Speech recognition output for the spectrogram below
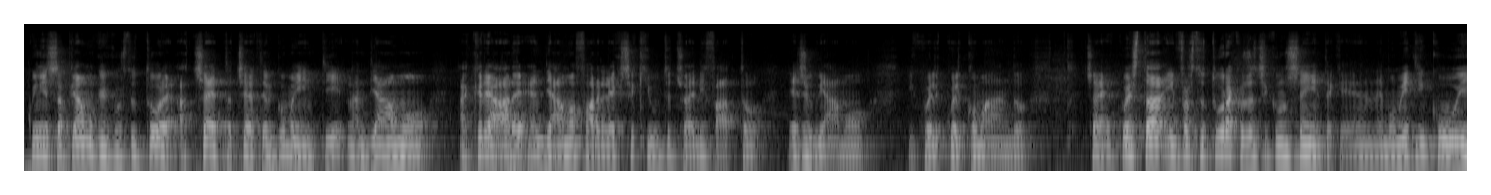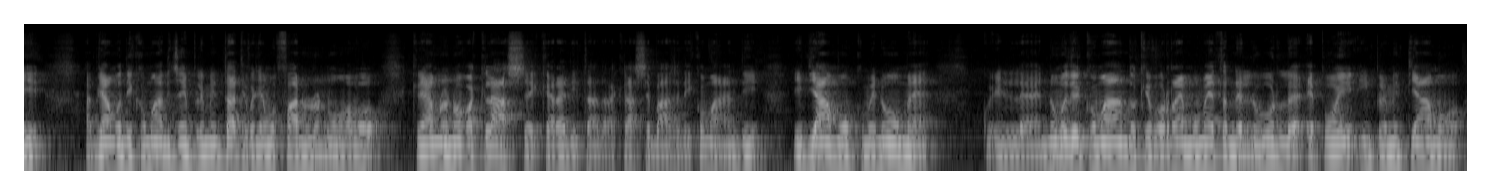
Quindi sappiamo che il costruttore accetta certi argomenti, l'andiamo a creare e andiamo a fare l'execute, cioè di fatto eseguiamo quel, quel comando. Cioè, questa infrastruttura cosa ci consente? Che nel momento in cui abbiamo dei comandi già implementati e vogliamo fare uno nuovo, creiamo una nuova classe che eredita dalla classe base dei comandi, gli diamo come nome il nome del comando che vorremmo mettere nell'URL e poi implementiamo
